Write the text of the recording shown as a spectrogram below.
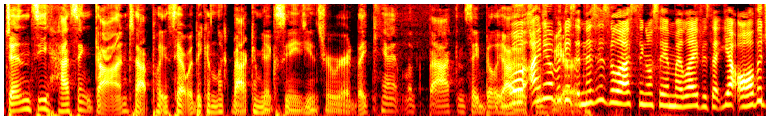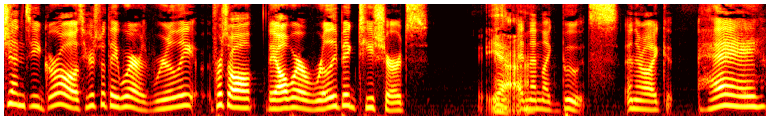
Gen Z hasn't gotten to that place yet where they can look back and be like skinny jeans are weird. They can't look back and say Billie Eilish. Well, I know because, and this is the last thing I'll say in my life is that yeah, all the Gen Z girls. Here's what they wear. Really, first of all, they all wear really big T-shirts. yeah, and then like boots, and they're like, "Hey,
